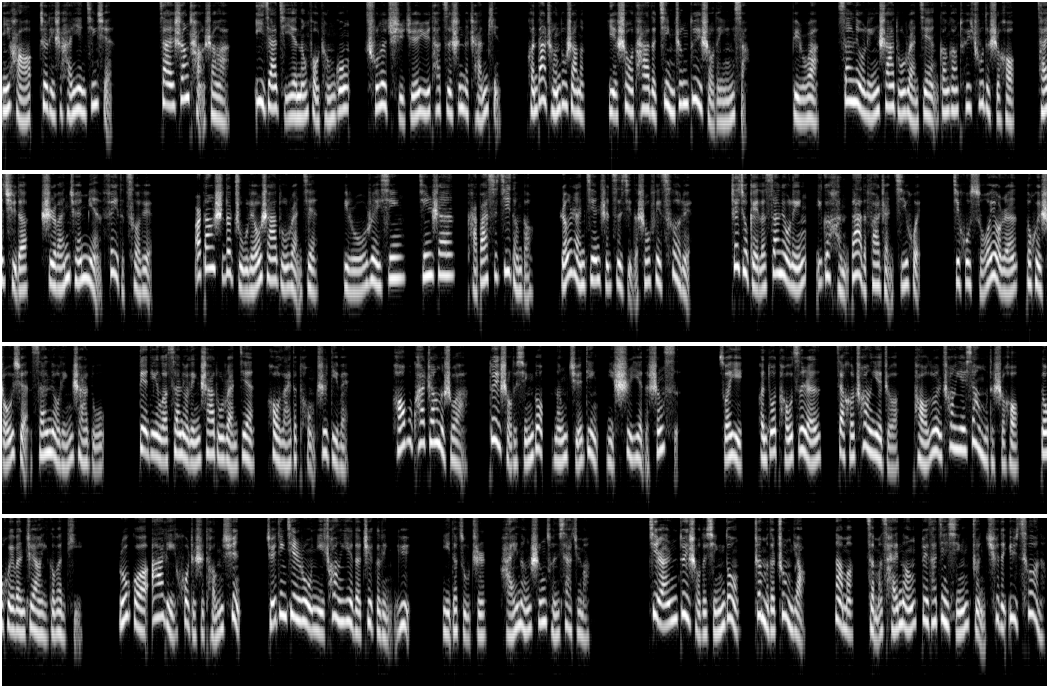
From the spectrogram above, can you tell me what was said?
你好，这里是韩燕精选。在商场上啊，一家企业能否成功，除了取决于它自身的产品，很大程度上呢，也受它的竞争对手的影响。比如啊，三六零杀毒软件刚刚推出的时候，采取的是完全免费的策略，而当时的主流杀毒软件，比如瑞星、金山、卡巴斯基等等，仍然坚持自己的收费策略，这就给了三六零一个很大的发展机会。几乎所有人都会首选三六零杀毒。奠定了三六零杀毒软件后来的统治地位。毫不夸张的说啊，对手的行动能决定你事业的生死。所以，很多投资人在和创业者讨论创业项目的时候，都会问这样一个问题：如果阿里或者是腾讯决定进入你创业的这个领域，你的组织还能生存下去吗？既然对手的行动这么的重要，那么怎么才能对他进行准确的预测呢？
